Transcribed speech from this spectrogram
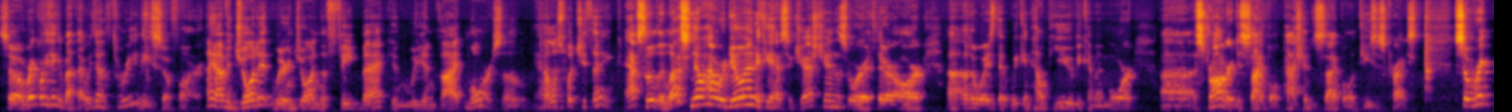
So, Rick, what do you think about that? We've done three of these so far. Hey, I've enjoyed it. We're enjoying the feedback and we invite more. So, yeah. tell us what you think. Absolutely. Let us know how we're doing. If you have suggestions or if there are uh, other ways that we can help you become a more uh, a stronger disciple, a passionate disciple of Jesus Christ. So, Rick,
